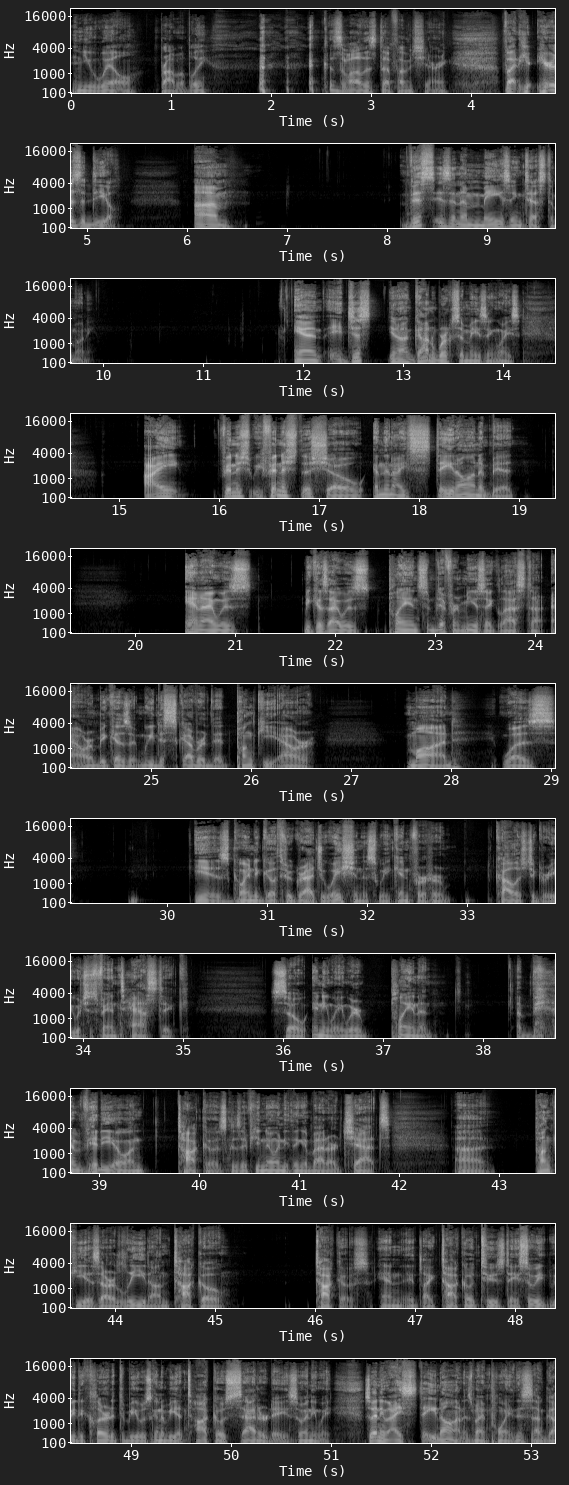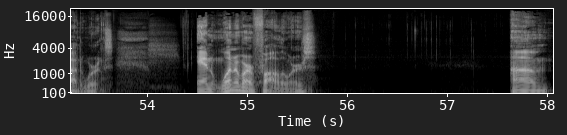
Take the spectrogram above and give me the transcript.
and you will probably because of all the stuff I'm sharing. But here, here's the deal um, this is an amazing testimony. And it just, you know, God works amazing ways. I finished we finished the show and then I stayed on a bit and I was because I was playing some different music last hour because we discovered that Punky our mod was is going to go through graduation this weekend for her college degree which is fantastic. So anyway, we're playing a a, a video on tacos because if you know anything about our chats uh, Punky is our lead on taco tacos and it like taco tuesday. So we, we declared it to be it was going to be a taco saturday. So anyway so anyway i stayed on is my point. This is how god works. And one of our followers um,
